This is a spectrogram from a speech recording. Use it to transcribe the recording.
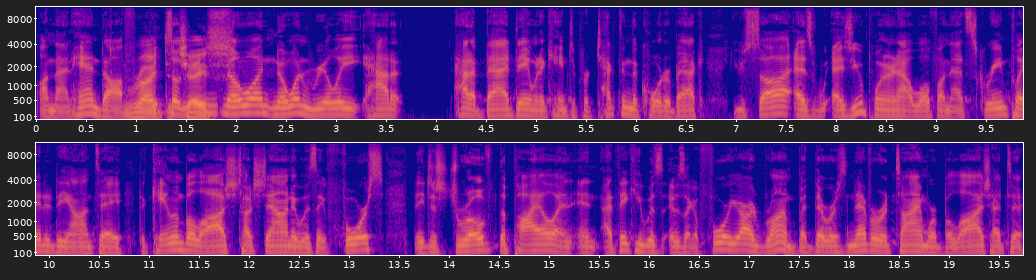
on that handoff. Right to so chase. no one, no one really had a had a bad day when it came to protecting the quarterback. You saw, as as you pointed out, Wolf, on that screenplay to Diontae, the Kalen Ballage touchdown. It was a force. They just drove the pile, and, and I think he was it was like a four yard run, but there was never a time where Ballage had to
